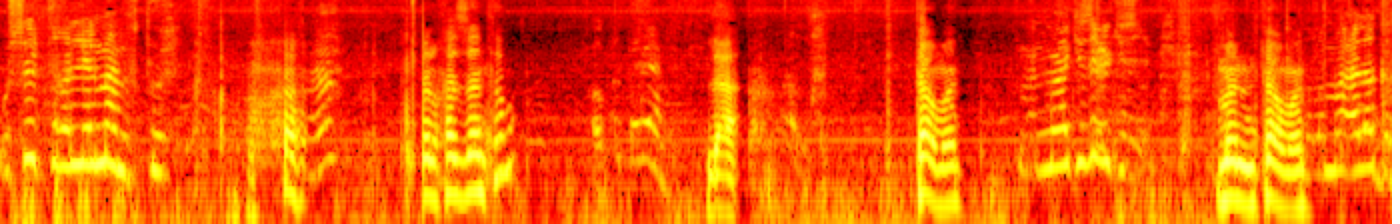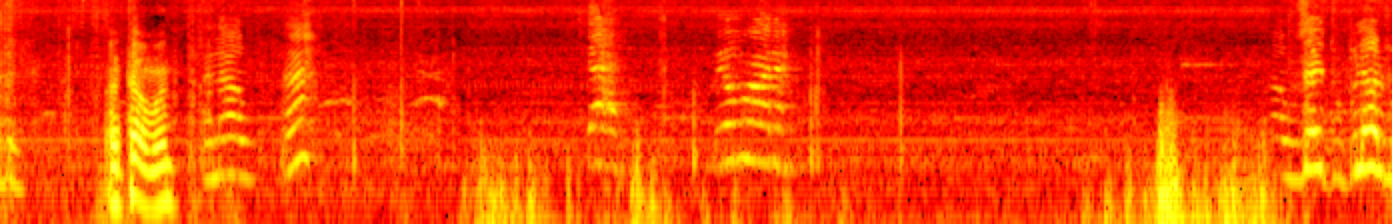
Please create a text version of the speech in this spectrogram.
وصير تخلي الماء مفتوح هل خزنتم؟ لا. تومن من ما جزع جزع من تومن ما علاقة بي أنت تومن أنا و- ها يوم أنا أو زيد وبلال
